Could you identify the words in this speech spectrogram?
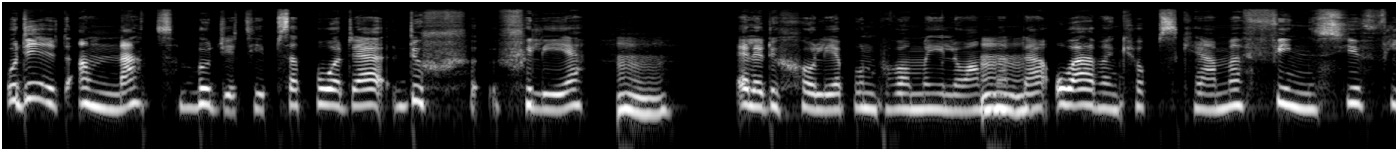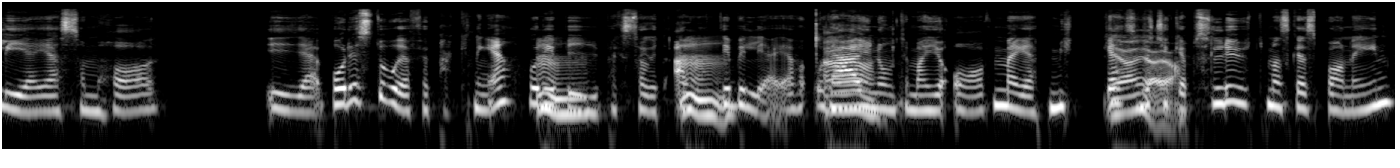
Och det är ju ett annat budgettips, att både duschgelé Mm. Eller duscholja beroende på vad man gillar att använda och även kroppskrämer finns ju flera som har i eh, både stora förpackningar och det Mm. blir ju praktiskt taget alltid Mm. billigare. Och det här är Ah. någonting man gör av med rätt mycket, Ja, så ja, det ja. tycker jag absolut man ska spana in.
